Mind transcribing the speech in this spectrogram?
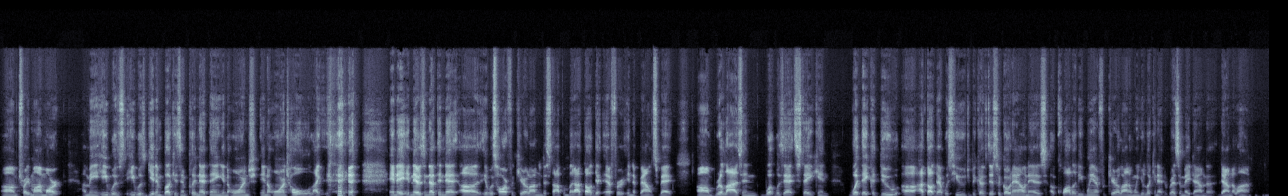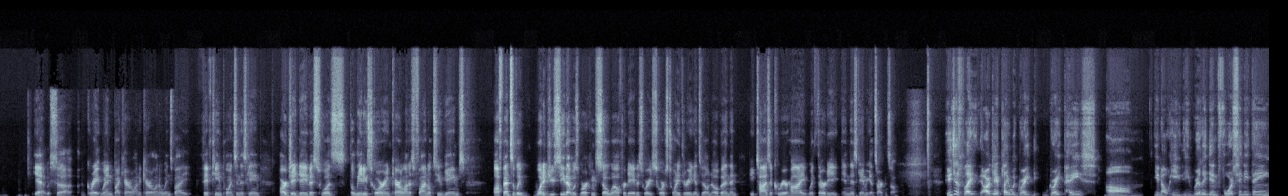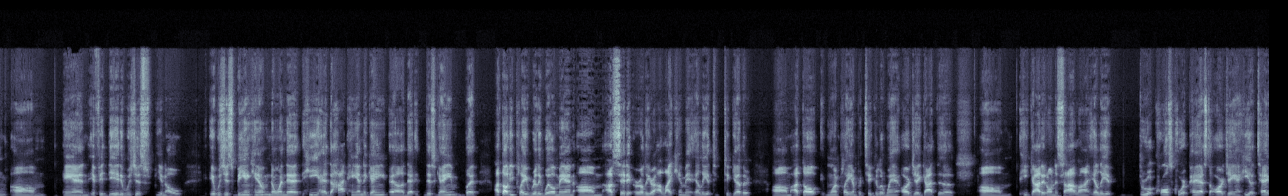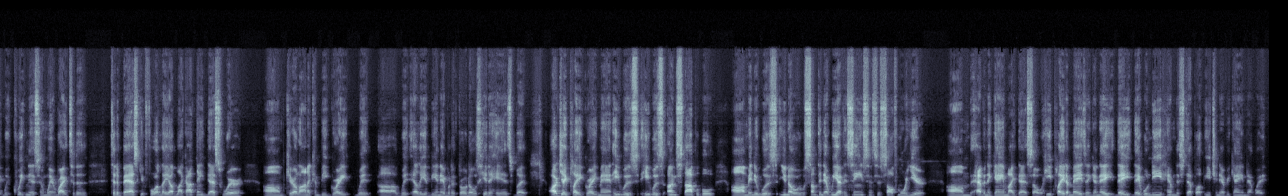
um, Tramon Mark, I mean, he was he was getting buckets and putting that thing in the orange in the orange hole, like. and they, and there's nothing that uh, it was hard for Carolina to stop him. But I thought the effort in the bounce back, um, realizing what was at stake and what they could do, uh, I thought that was huge because this would go down as a quality win for Carolina when you're looking at the resume down the down the line. Yeah, it was uh, a great win by Carolina. Carolina wins by 15 points in this game. RJ Davis was the leading scorer in Carolina's final two games. Offensively, what did you see that was working so well for Davis, where he scores 23 against Villanova and then he ties a career high with 30 in this game against Arkansas? He just played. RJ played with great, great pace. Um, you know, he he really didn't force anything. Um, and if it did, it was just you know, it was just being him, knowing that he had the hot hand the game uh, that this game, but I thought he played really well, man. Um, I said it earlier. I like him and Elliott t- together. Um, I thought one play in particular when RJ got the um, he got it on the sideline. Elliott threw a cross court pass to RJ and he attacked with quickness and went right to the to the basket for a layup. Like I think that's where um, Carolina can be great with uh, with Elliott being able to throw those hit aheads. But RJ played great, man. He was he was unstoppable. Um, and it was, you know, it was something that we haven't seen since his sophomore year, um, having a game like that. So he played amazing, and they they they will need him to step up each and every game that way.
